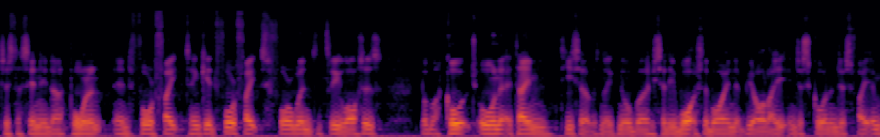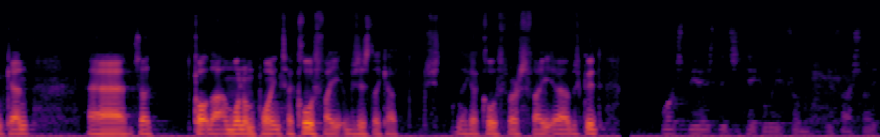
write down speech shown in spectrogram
just to an opponent in four fights. I think he had four fights, four wins and three losses. But my coach Owen at the time, he said it was like no, but he said he watched the boy and it'd be all right and just go in and just fight him, Ken. Uh, so I got that and won on points. A close fight. It was just like a like a close first fight. Yeah, it was good. What experience did you take away from your first fight?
